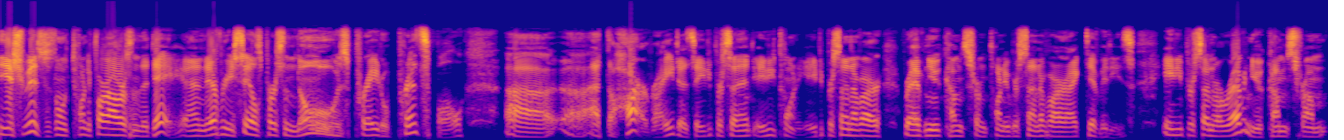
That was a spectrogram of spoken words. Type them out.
the issue is there's only 24 hours in the day and every salesperson knows pareto principle uh, uh, at the heart right? It's 80% 80 20 80% of our revenue comes from 20% of our activities. 80% of our revenue comes from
